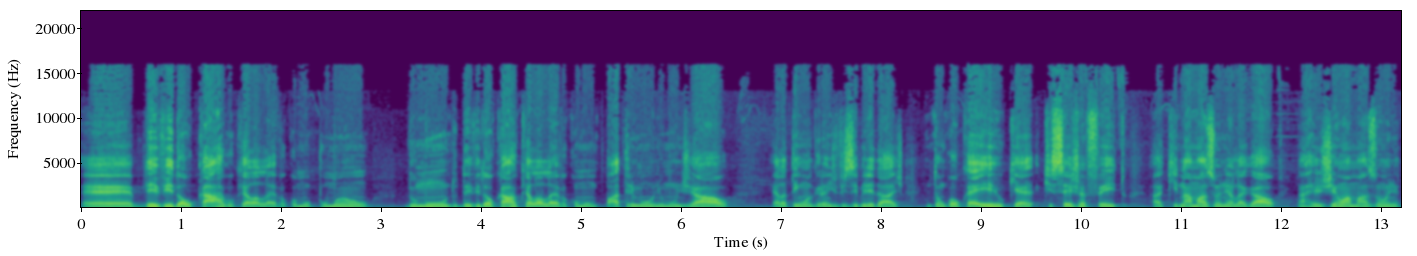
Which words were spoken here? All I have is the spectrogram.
é, devido ao cargo que ela leva como pulmão do mundo, devido ao cargo que ela leva como um patrimônio mundial, ela tem uma grande visibilidade. Então, qualquer erro que, é, que seja feito aqui na Amazônia Legal, na região Amazônia,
